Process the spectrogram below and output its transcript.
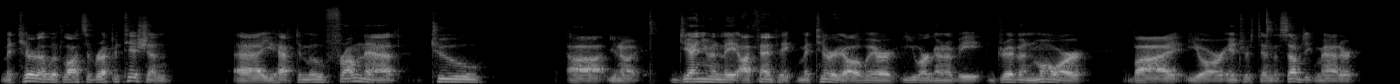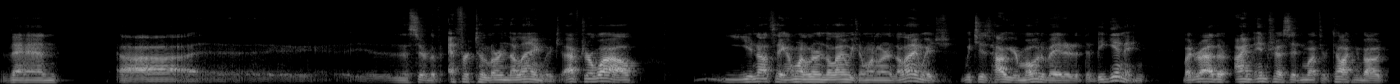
material with lots of repetition. Uh, you have to move from that to, uh, you know, genuinely authentic material where you are going to be driven more by your interest in the subject matter than uh, the sort of effort to learn the language. After a while, you're not saying, I want to learn the language, I want to learn the language, which is how you're motivated at the beginning, but rather, I'm interested in what they're talking about,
